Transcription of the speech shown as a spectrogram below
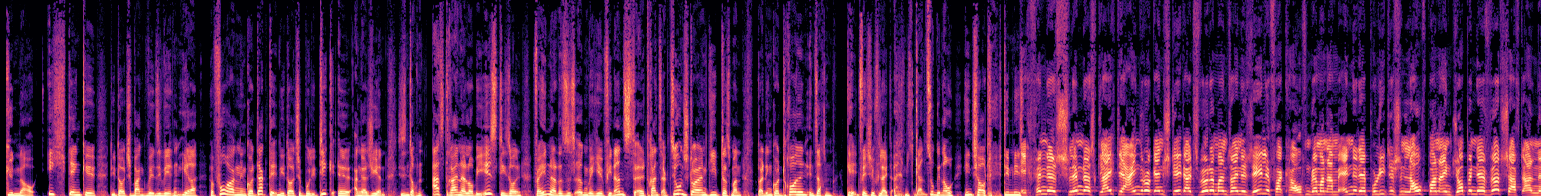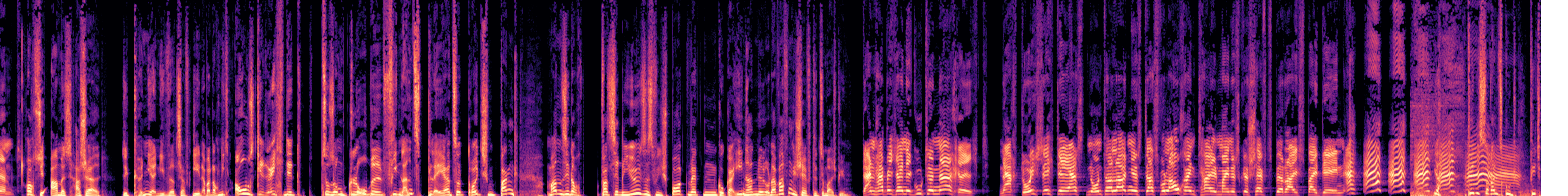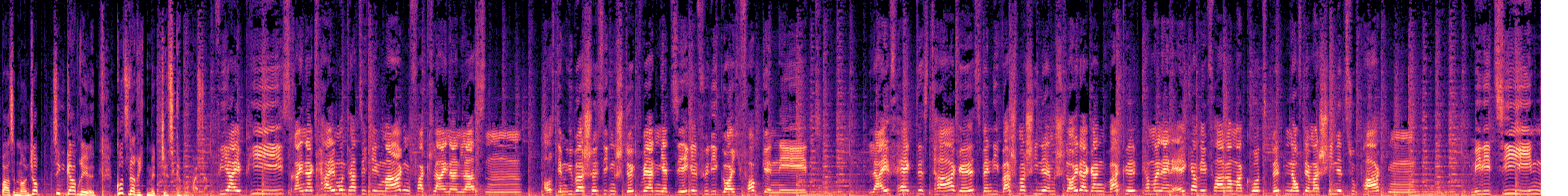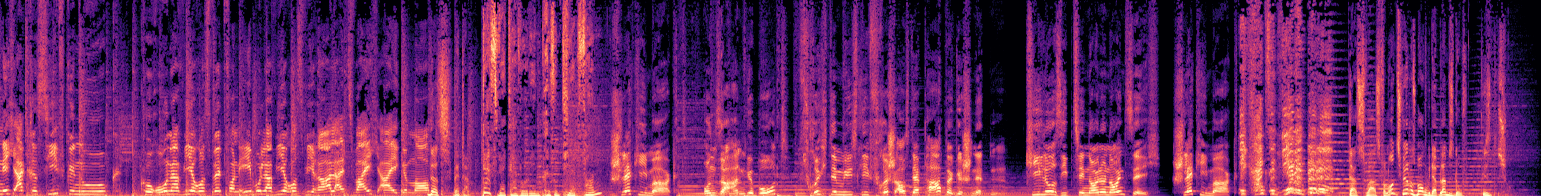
genau. Ich denke, die Deutsche Bank will Sie wegen Ihrer hervorragenden Kontakte in die deutsche Politik äh, engagieren. Sie sind doch ein astreiner Lobbyist. Die sollen verhindern, dass es irgendwelche Finanztransaktionssteuern gibt, dass man bei den Kontrollen in Sachen Geldwäsche vielleicht nicht ganz so genau hinschaut demnächst. Ich finde es schlimm, dass gleich der Eindruck entsteht, als würde man seine Seele verkaufen, wenn man am Ende der politischen Laufbahn einen Job in der Wirtschaft annimmt. Ach, Sie armes Hascherl. Sie können ja in die Wirtschaft gehen, aber doch nicht ausgerechnet zu so einem Global Finanzplayer zur Deutschen Bank. Machen Sie doch was Seriöses wie Sportwetten, Kokainhandel oder Waffengeschäfte zum Beispiel. Dann habe ich eine gute Nachricht. Nach Durchsicht der ersten Unterlagen ist das wohl auch ein Teil meines Geschäftsbereichs bei denen. Ja, den ist doch alles gut. Viel Spaß im neuen Job. Sigi Gabriel. Kurznachrichten mit Jessica Burmeister. VIPs, Rainer Kallmund hat sich den Magen verkleinern lassen. Aus dem überschüssigen Stück werden jetzt Segel für die Gorch Fock genäht. Lifehack des Tages, wenn die Waschmaschine im Schleudergang wackelt, kann man einen LKW-Fahrer mal kurz bitten, auf der Maschine zu parken. Medizin, nicht aggressiv genug. Coronavirus wird von Ebola-Virus viral als Weichei gemobbt. Das Wetter. Das Wetter wurde Ihnen präsentiert von Schleckimarkt. Unser Angebot: Früchtemüsli frisch aus der Pape geschnitten. Kilo 17,99. Schleckimarkt. Wie krank sind wir denn bitte? Das war's von uns. Wir hören uns morgen wieder. Bleiben Sie doof. Wir sind es schon.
